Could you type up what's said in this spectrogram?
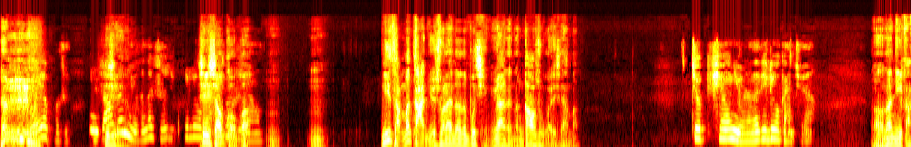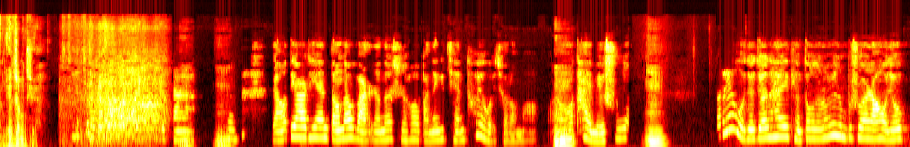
我也不知道。你知道谢谢这女人的直觉，第六这小狗狗嗯嗯，你怎么感觉出来他都不情愿的？能告诉我一下吗？就凭女人的第六感觉。啊，那你感觉正确。啊嗯然后第二天等到晚上的时候，把那个钱退回去了嘛，嗯然后他也没说。嗯哎，我就觉得他也挺逗的，说为什么不说？然后我就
